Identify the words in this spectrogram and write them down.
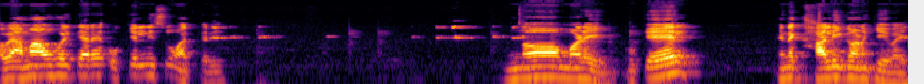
હવે આમાં આવું હોય ત્યારે ઉકેલની શું વાત કરીએ? ન મળે, ઉકેલ એને ખાલી ગણ કહેવાય.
